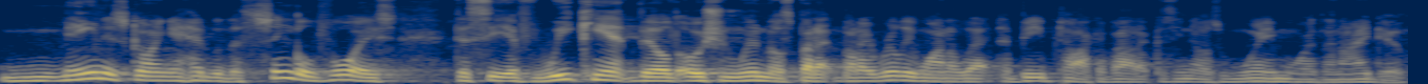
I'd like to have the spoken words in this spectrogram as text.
Maine is going ahead with a single voice to see if we can't build ocean windmills, but I, but I really want to let Habib talk about it because he knows way more than I do.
